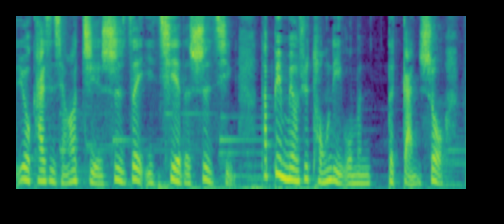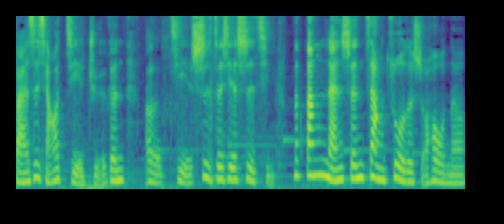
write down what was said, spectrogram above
又开始想要解释这一切的事情，他并没有去同理我们的感受，反而是想要解决跟呃解释这些事情。那当男生这样做的时候呢，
